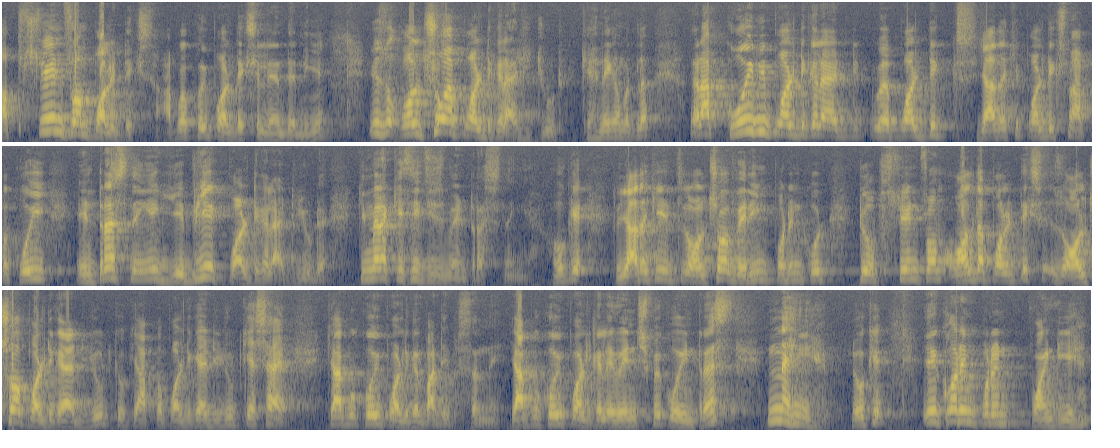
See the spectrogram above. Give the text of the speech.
abstain from politics आपका कोई पॉलिटिक्स से लेन देन नहीं है is also a political attitude कहने का मतलब अगर आप कोई भी पॉलिटिकल पॉलिटिक्स याद रखिए पॉलिटिक्स में आपका कोई इंटरेस्ट नहीं है, ये भी एक पॉलिटिकल एटीट्यूड है कि मेरा किसी चीज़ में इंटरेस्ट नहीं है ओके तो याद रखिए is also a very important code to abstain from all the politics is also a political attitude क्योंकि आपका पॉलिटिकल एटीट्यूड कैसा है कि आपको कोई पॉलिटिकल पार्टी पसंद नहीं, या आपको कोई पॉलिटिकल इवेंट्स में कोई इंटरेस्ट नहीं है ओके एक और इंपॉर्टेंट पॉइंट ये है,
